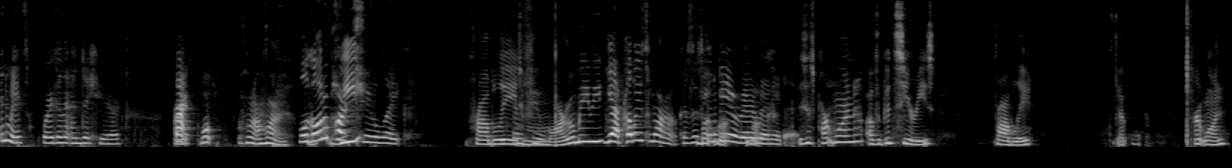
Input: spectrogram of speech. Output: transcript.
Anyways, we're gonna end it here. Bye. Alright, well, hold on, hold on. We'll go to part We- two, like Probably In a few- tomorrow, maybe. yeah, probably tomorrow, because it's But gonna be a very look. rainy day. This is part one of a good series. Probably. Yep. Part one.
